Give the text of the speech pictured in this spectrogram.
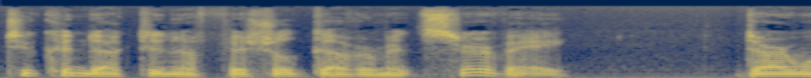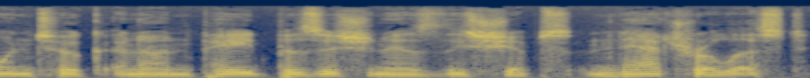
to conduct an official government survey. Darwin took an unpaid position as the ship's naturalist.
